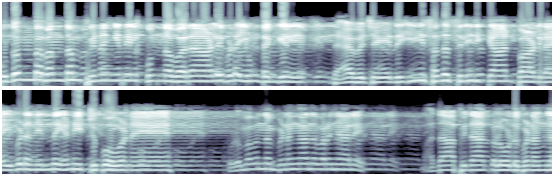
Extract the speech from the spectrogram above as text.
കുടുംബ ബന്ധം പിണങ്ങി നിൽക്കുന്ന ഒരാൾ ഇവിടെയുണ്ടെങ്കിൽ ദയവ് ചെയ്ത് ഈ സദസ്സിലിരിക്കാൻ പാടില്ല ഇവിടെ നിന്ന് എണീറ്റു പോവണേ. കുടുംബബന്ധം പിണങ്ങാന്ന് പറഞ്ഞാൽ മാതാപിതാക്കളോട് പിണങ്ങ.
